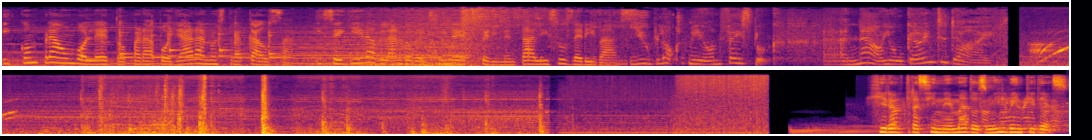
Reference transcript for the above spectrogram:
y compra un boleto para apoyar a nuestra causa y seguir hablando del cine experimental y sus derivas. You blocked me on Facebook, and now you're going to die. Gira Ultracinema 2022.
